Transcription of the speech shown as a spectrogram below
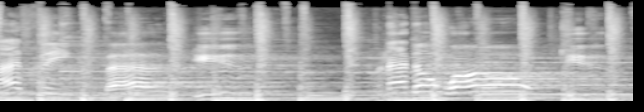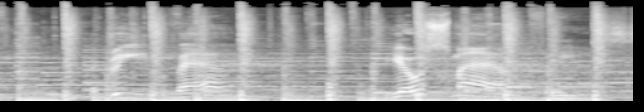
I think about you when I don't want dream about your smiling face,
